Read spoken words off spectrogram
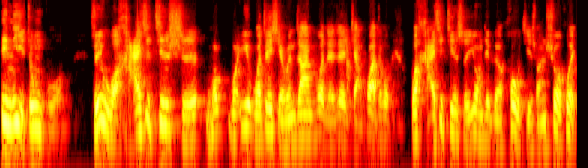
定义中国，所以我还是坚持我我因我在写文章或者在讲话之后，我还是坚持用这个后集团社会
